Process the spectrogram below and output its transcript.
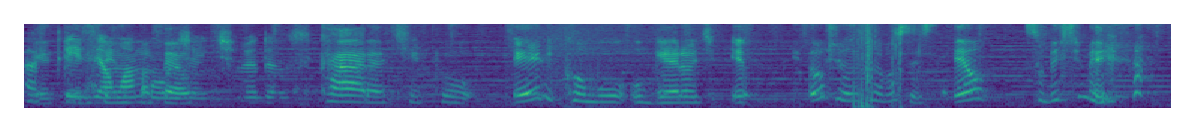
A Ele- atriz ele é fez um amor, papel. gente. Meu Deus. Cara, tipo, ele como o Geralt, eu, eu juro pra vocês, eu subestimei.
